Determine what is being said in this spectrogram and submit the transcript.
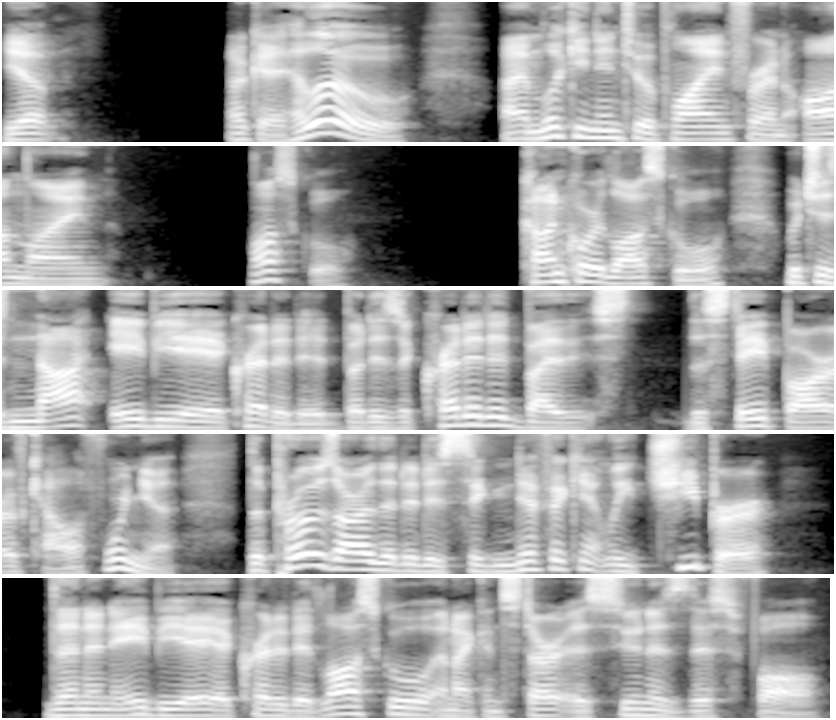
Yep. Okay. Hello. I'm looking into applying for an online law school, Concord Law School, which is not ABA accredited, but is accredited by the State Bar of California. The pros are that it is significantly cheaper than an ABA accredited law school, and I can start as soon as this fall.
